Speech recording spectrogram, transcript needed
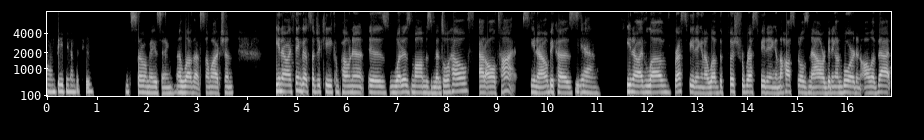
um, baby number two. It's so amazing. I love that so much. And, you know, I think that's such a key component is what is mom's mental health at all times, you know, because, Yeah. you know, I love breastfeeding and I love the push for breastfeeding and the hospitals now are getting on board and all of that.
